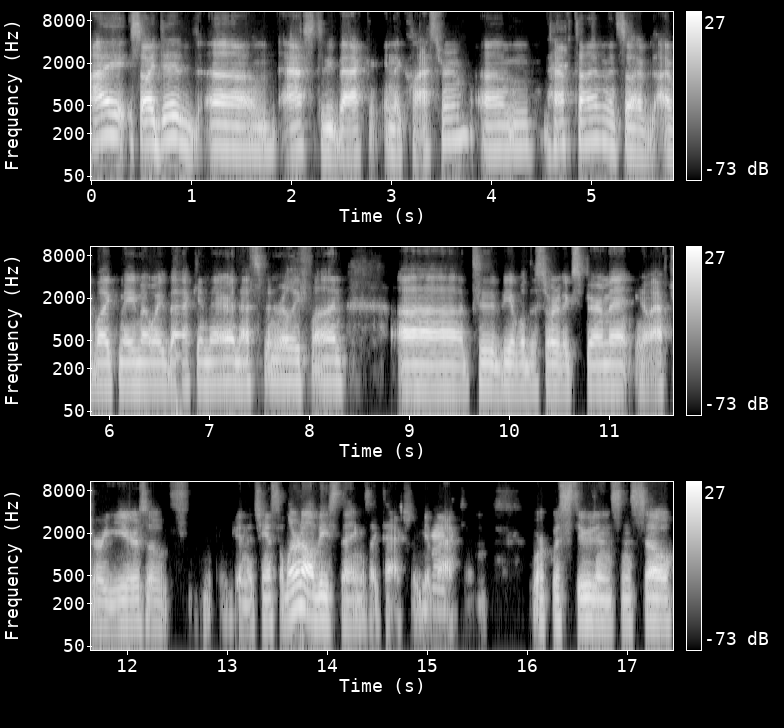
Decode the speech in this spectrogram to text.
I so I did um, ask to be back in the classroom um, halftime, and so I've I've like made my way back in there, and that's been really fun uh, to be able to sort of experiment. You know, after years of getting a chance to learn all these things, like to actually get back and work with students, and so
